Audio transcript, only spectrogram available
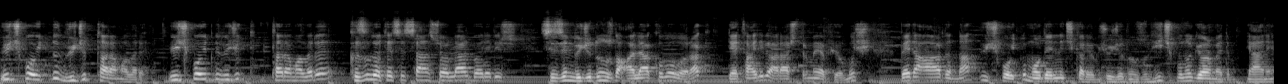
3 boyutlu vücut taramaları. 3 boyutlu vücut taramaları kızıl ötesi sensörler böyle bir sizin vücudunuzla alakalı olarak detaylı bir araştırma yapıyormuş. Ve de ardından 3 boyutlu modelini çıkarıyormuş vücudunuzun. Hiç bunu görmedim. Yani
